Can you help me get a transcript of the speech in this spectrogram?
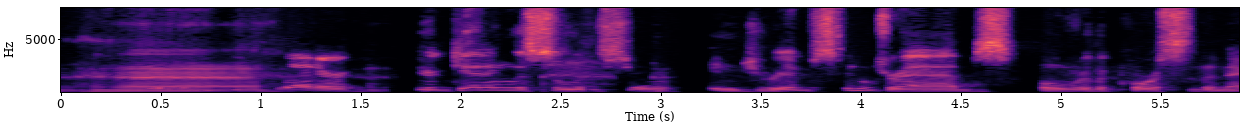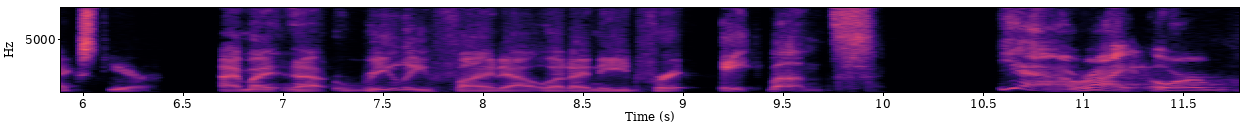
Ah. Newsletter, you're getting the solution in dribs and drabs over the course of the next year. I might not really find out what I need for eight months. Yeah, right. Or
